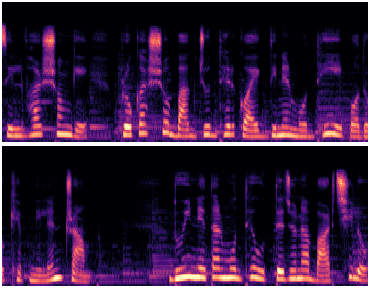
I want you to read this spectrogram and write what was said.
সিলভার সঙ্গে প্রকাশ্য বাগযুদ্ধের কয়েকদিনের মধ্যেই এই পদক্ষেপ নিলেন ট্রাম্প। দুই নেতার মধ্যে উত্তেজনা বাড়ছিল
